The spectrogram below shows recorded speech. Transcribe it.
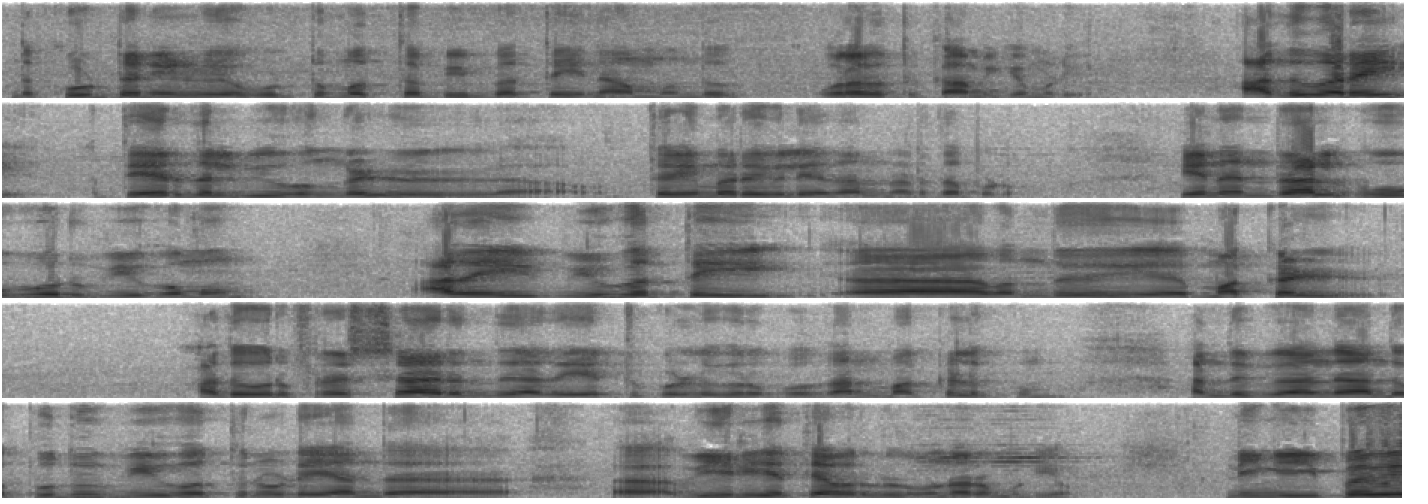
இந்த கூட்டணியினுடைய ஒட்டுமொத்த பிம்பத்தை நாம் வந்து உலகத்துக்கு காமிக்க முடியும். அதுவரை தேர்தல் வியூகங்கள் திரைமறைவிலே தான் நடத்தப்படும். ஏனென்றால் ஒவ்வொரு வியூகமும் அதை வியூகத்தை வந்து மக்கள் அது ஒரு ஃப்ரெஷ்ஷாக இருந்து அதை ஏற்றுக்கொள்ளுகிற போது தான் மக்களுக்கும் அந்த அந்த அந்த புது வியூகத்தினுடைய அந்த வீரியத்தை அவர்கள் உணர முடியும். நீங்கள் இப்போவே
